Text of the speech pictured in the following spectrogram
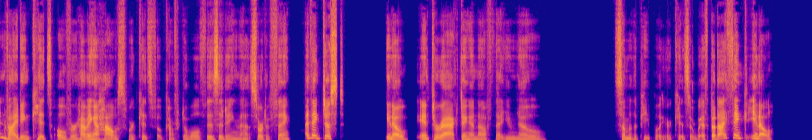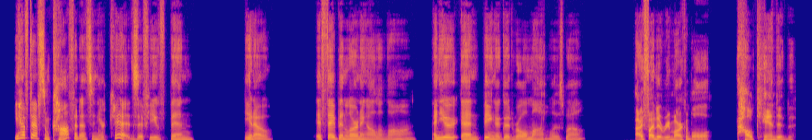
inviting kids over, having a house where kids feel comfortable visiting, that sort of thing. I think just, you know, interacting enough that you know some of the people your kids are with. But I think, you know, you have to have some confidence in your kids if you've been, you know, if they've been learning all along and you and being a good role model as well. I find it remarkable how candid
